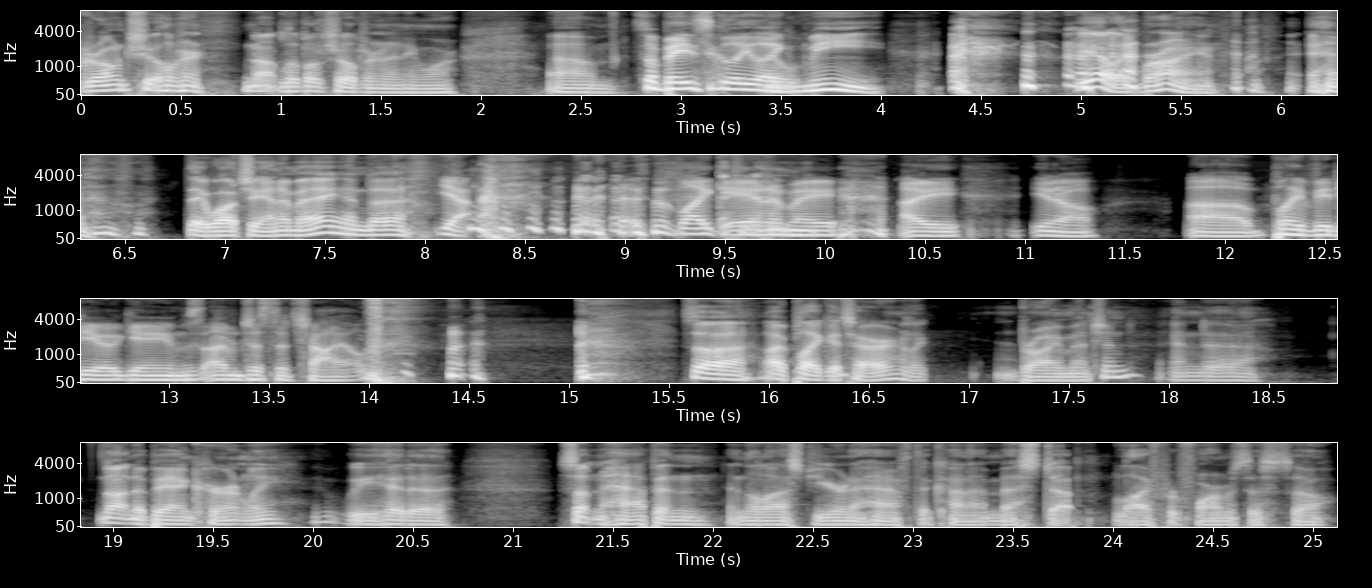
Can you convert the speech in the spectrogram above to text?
grown children, not little children anymore. Um, So basically like No. me. yeah, like Brian. And they watch anime, and uh, Yeah. like anime, I, you know, uh, play video games. I'm just a child. so uh, I play guitar, like Brian mentioned, and uh, not in a band currently. We had a something happen in the last year and a half that kind of messed up live performances. So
